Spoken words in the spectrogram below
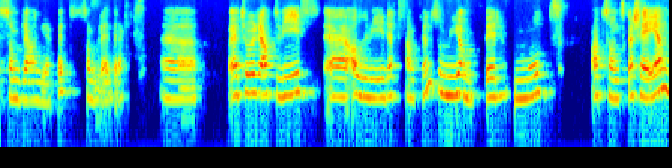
som ble angrepet, som ble drept. Og jeg tror at vi, alle vi i dette samfunn som jobber mot at sånn skal skje igjen,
